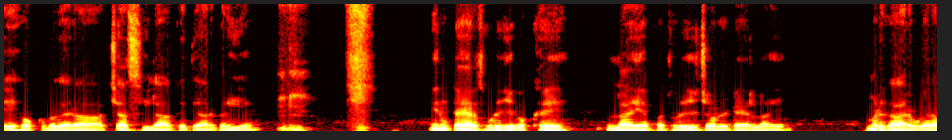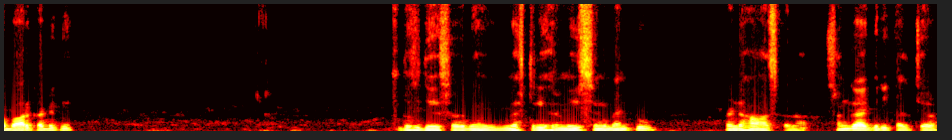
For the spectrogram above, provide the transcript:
ਤੇ ਹੁੱਕ ਵਗੈਰਾ ਚਾਸੀ ਲਾ ਕੇ ਤਿਆਰ ਕਰੀਏ। ਇਹਨੂੰ ਟਾਇਰ ਥੋੜੇ ਜਿਹੇ ਵੱਖਰੇ ਲਾਏ, ਆਪਾਂ ਥੋੜੇ ਜਿਹੇ ਚੌੜੇ ਟਾਇਰ ਲਾਏ, ਮੜਗਾਰ ਵਗੈਰਾ ਬਾਹਰ ਕੱਢ ਕੇ। ਤੁਸੀਂ ਦੇਖ ਸਕਦੇ ਹੋ ਮਿਸਤਰੀ ਹਰਮੀਤ ਸਿੰਘ ਬੈਂਟੂ, ਪਿੰਡ ਹਾਂਸ ਕਲਾਂ ਸੰਘਾ ਐਗਰੀਕਲਚਰ,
